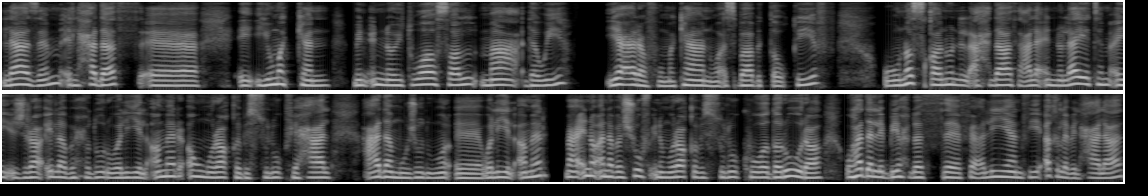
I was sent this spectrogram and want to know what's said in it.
لازم الحدث آه، يمكن من إنه يتواصل مع ذويه يعرفوا مكان وأسباب التوقيف ونص قانون الأحداث على أنه لا يتم أي إجراء إلا بحضور ولي الأمر أو مراقب السلوك في حال عدم وجود آه، ولي الأمر مع إنه أنا بشوف إنه مراقب السلوك هو ضرورة وهذا اللي بيحدث فعليا في أغلب الحالات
